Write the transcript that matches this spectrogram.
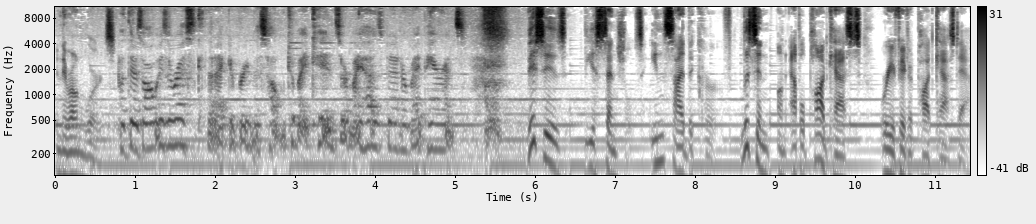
in their own words. But there's always a risk that I could bring this home to my kids or my husband or my parents. This is The Essentials Inside the Curve. Listen on Apple Podcasts or your favorite podcast app.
